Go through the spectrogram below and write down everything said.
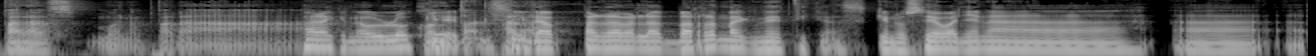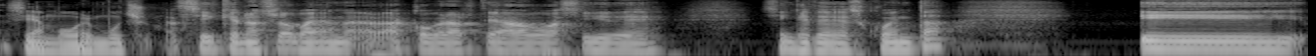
para, bueno, para... Para que no bloquee, para... las barras magnéticas, que no se vayan a, a, mover mucho. Así que no se lo vayan a, cobrarte algo así de sin que te des cuenta. Y,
